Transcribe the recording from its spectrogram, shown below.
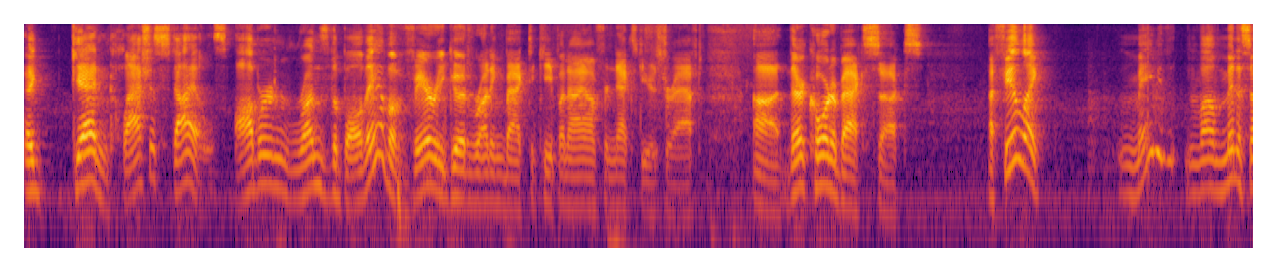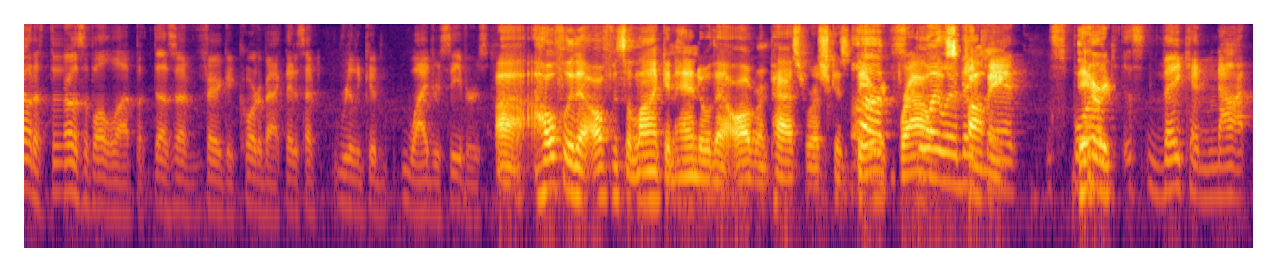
again, clash of styles. Auburn runs the ball. They have a very good running back to keep an eye on for next year's draft. Uh, their quarterback sucks. I feel like maybe well Minnesota throws the ball a lot, but does have a very good quarterback. They just have really good wide receivers. Uh, hopefully, that offensive line can handle that Auburn pass rush because Derrick Uh, Brown spoiler, is they coming. can't. Spoiler, Derrick- they cannot.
